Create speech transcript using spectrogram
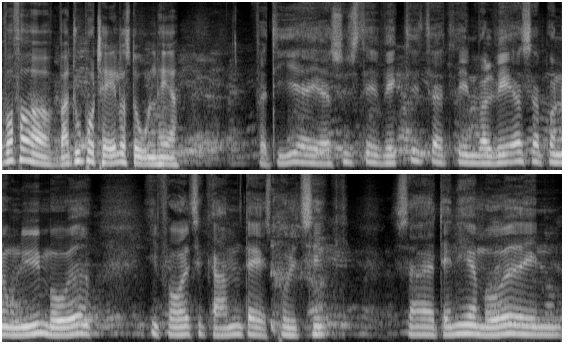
hvorfor var du på talerstolen her? Fordi jeg synes, det er vigtigt at involvere sig på nogle nye måder i forhold til gammeldags politik. Så er den her måde en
